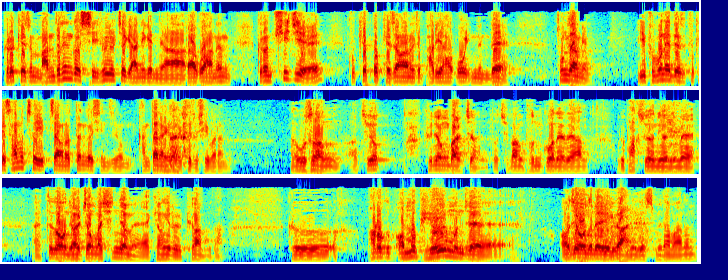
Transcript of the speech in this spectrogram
그렇게 좀 만드는 것이 효율적이 아니겠냐라고 하는 그런 취지의 국회법 개정안을 좀 발의하고 있는데 총장님 이 부분에 대해서 국회 사무처의 입장은 어떤 것인지 좀 간단하게 네. 밝혀 주시기 바랍니다. 아, 우선 지역 균형 발전 또 지방 분권에 대한 우리 박수현 의원님의 뜨거운 열정과 신념에 경의를 표합니다. 그 바로 그 업무 비효율 문제 어제 오늘의 얘기가 아니겠습니다만은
